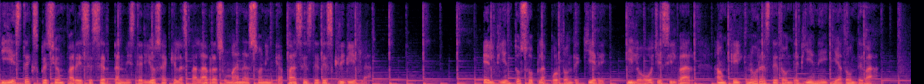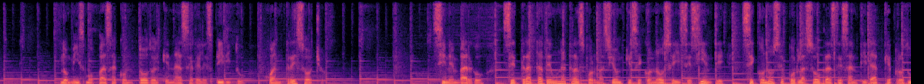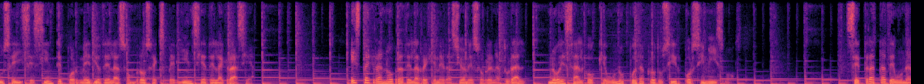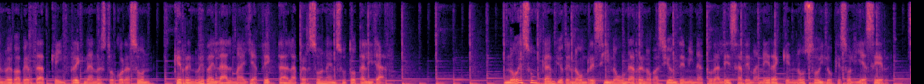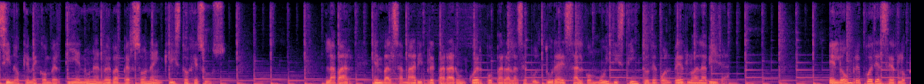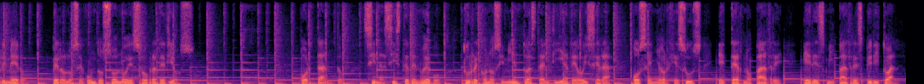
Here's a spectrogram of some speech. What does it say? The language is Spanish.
Y esta expresión parece ser tan misteriosa que las palabras humanas son incapaces de describirla. El viento sopla por donde quiere, y lo oyes silbar, aunque ignoras de dónde viene y a dónde va. Lo mismo pasa con todo el que nace del Espíritu, Juan 3.8. Sin embargo, se trata de una transformación que se conoce y se siente, se conoce por las obras de santidad que produce y se siente por medio de la asombrosa experiencia de la gracia. Esta gran obra de la regeneración es sobrenatural, no es algo que uno pueda producir por sí mismo. Se trata de una nueva verdad que impregna nuestro corazón, que renueva el alma y afecta a la persona en su totalidad. No es un cambio de nombre sino una renovación de mi naturaleza de manera que no soy lo que solía ser, sino que me convertí en una nueva persona en Cristo Jesús. Lavar, embalsamar y preparar un cuerpo para la sepultura es algo muy distinto de volverlo a la vida. El hombre puede hacerlo primero, pero lo segundo solo es obra de Dios. Por tanto, si naciste de nuevo, tu reconocimiento hasta el día de hoy será, oh Señor Jesús, eterno Padre, eres mi Padre espiritual.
